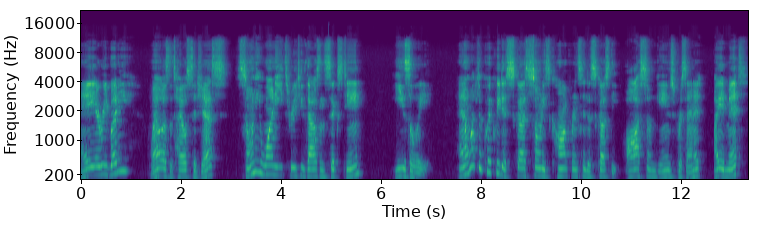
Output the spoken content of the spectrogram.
Hey everybody! Well, as the title suggests, Sony won E3 2016 easily. And I want to quickly discuss Sony's conference and discuss the awesome games presented. I admit,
